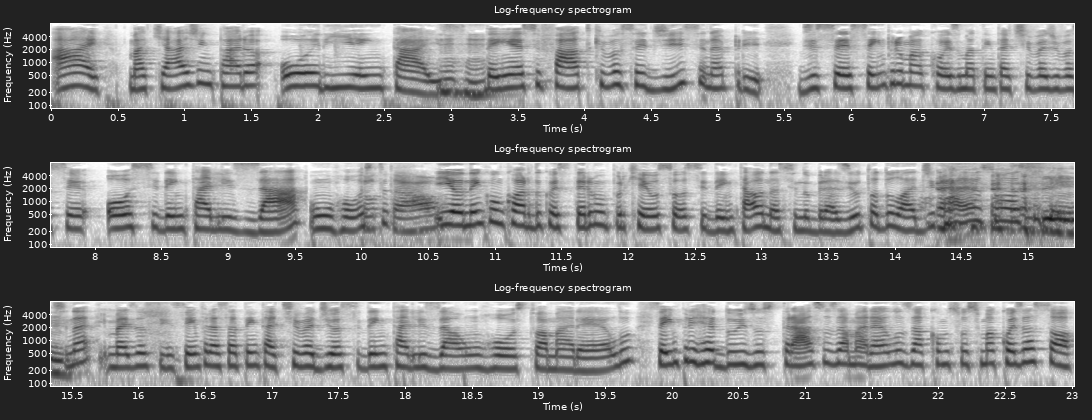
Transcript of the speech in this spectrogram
ai, maquiagem para orientais, uhum. tem esse fato que você disse, né, Pri, de ser sempre uma coisa, uma tentativa de você ocidentalizar um rosto. Total. E eu nem concordo com esse termo porque eu sou ocidental, nasci no Brasil, todo lado de cá eu sou ocidente, né? Mas assim, sempre essa tentativa de ocidentalizar mentalizar um rosto amarelo, sempre reduz os traços amarelos a como se fosse uma coisa só.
